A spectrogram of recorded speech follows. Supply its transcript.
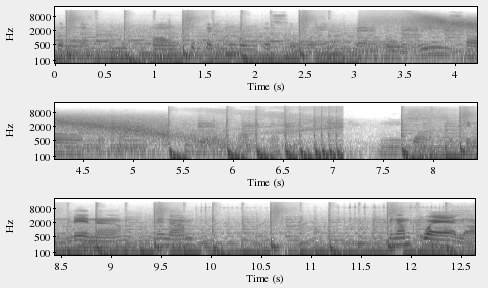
คนนะมองขึ้นไปข้างบนก็สวยนะแบมบูรีสอร์ทนะคะที่เยอรมันนะอันนี้ก็จะเป็นแม่น้ำ น้ำแม่น้ำแควเหรอ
